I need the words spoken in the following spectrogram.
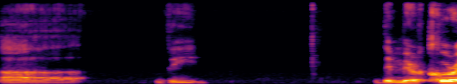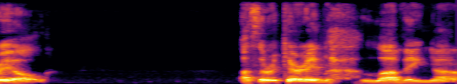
uh, the, the mercurial, authoritarian loving uh,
